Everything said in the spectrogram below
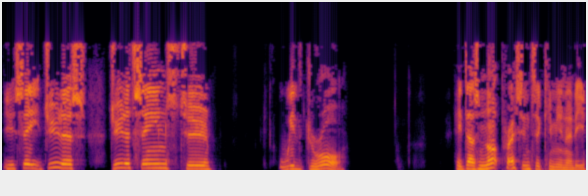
You see, Judas, Judas seems to withdraw. He does not press into community,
